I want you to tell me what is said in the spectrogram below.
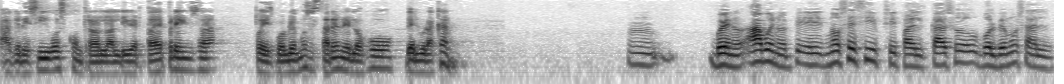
agresivos contra la libertad de prensa, pues volvemos a estar en el ojo del huracán? Mm, bueno, ah, bueno, no sé si, si para el caso volvemos al,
